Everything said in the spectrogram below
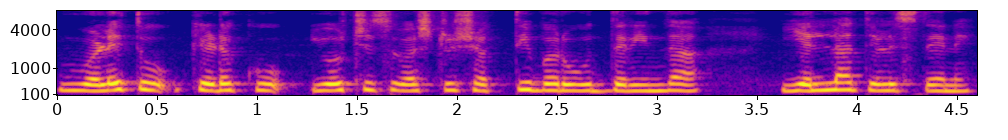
ಒಳೆತು ಕೆಡಕು ಯೋಚಿಸುವಷ್ಟು ಶಕ್ತಿ ಬರುವುದರಿಂದ ಎಲ್ಲ ತಿಳಿಸ್ತೇನೆ.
